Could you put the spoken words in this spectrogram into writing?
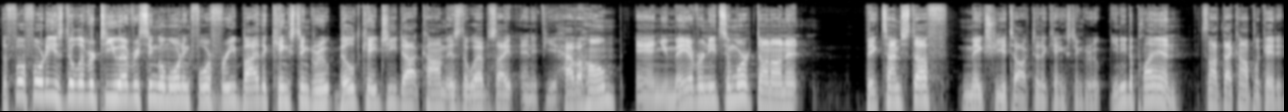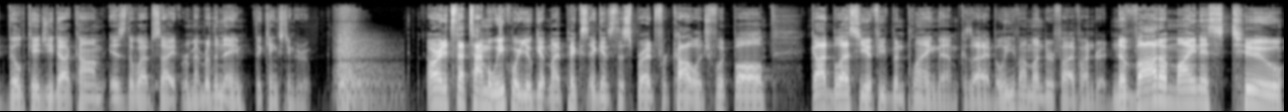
The 440 is delivered to you every single morning for free by the Kingston Group. BuildKG.com is the website. And if you have a home and you may ever need some work done on it, big time stuff, make sure you talk to the Kingston Group. You need a plan. It's not that complicated. BuildKG.com is the website. Remember the name, the Kingston Group. All right, it's that time of week where you'll get my picks against the spread for college football. God bless you if you've been playing them because I believe I'm under 500. Nevada minus two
